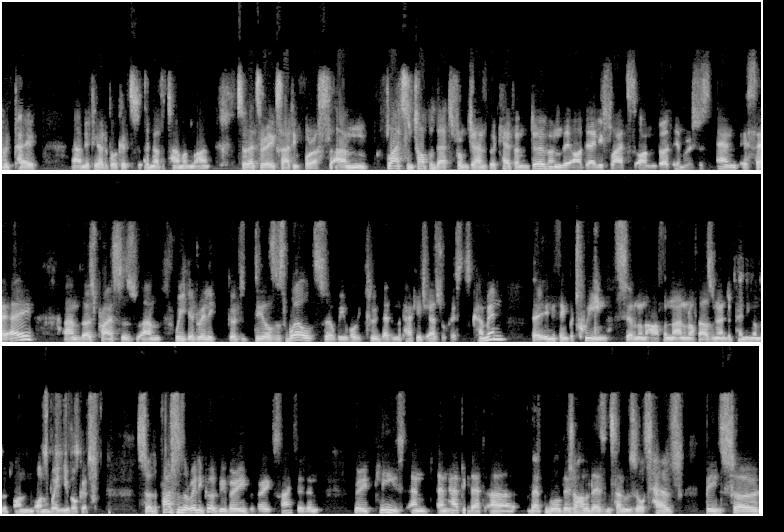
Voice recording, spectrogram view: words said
would pay um, if you had to book it another time online. So that's very exciting for us. Um, flights on top of that from Johannesburg, Cape Town, and Durban. There are daily flights on both Emirates and SAA. Um, those prices, um, we get really good deals as well. So we will include that in the package as requests come in. They're anything between seven and a half and nine and a half thousand rand, depending on, the, on on when you book it. So the prices are really good. We're very very excited and very pleased and, and happy that uh, that World Leisure Holidays and Sun Resorts have been so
